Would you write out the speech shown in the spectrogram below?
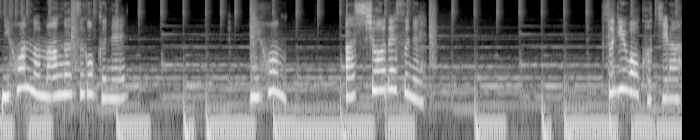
日本の漫画すごくね。日本、圧勝ですね。次はこちら。違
